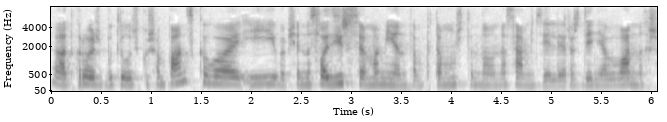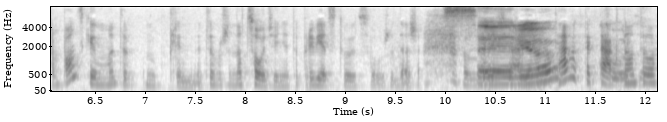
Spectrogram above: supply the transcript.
откроешь бутылочку шампанского и вообще насладишься моментом, потому что, ну, на самом деле, рождение в ваннах шампанским, это, ну, блин, это уже на co день, это приветствуется уже даже Tak, tak, tak. No to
